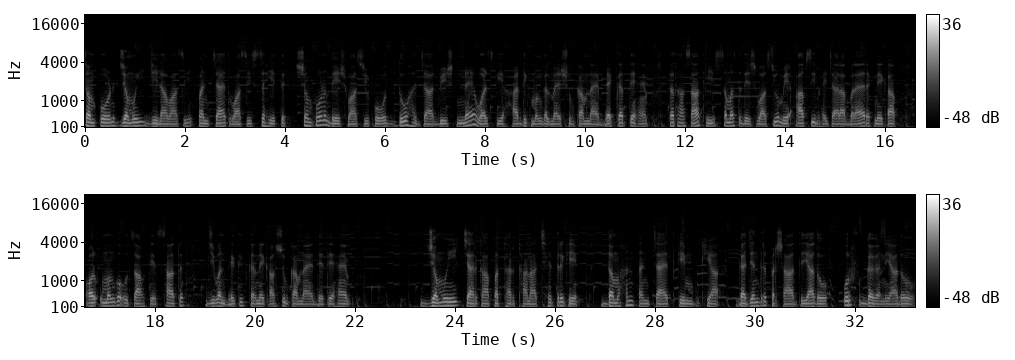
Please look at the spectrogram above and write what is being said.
संपूर्ण जमुई जिलावासी, पंचायतवासी सहित संपूर्ण देशवासियों को 2020 नए वर्ष की हार्दिक मंगलमय शुभकामनाएँ व्यक्त करते हैं तथा साथ ही समस्त देशवासियों में आपसी भाईचारा बनाए रखने का और उमंगो उत्साह के साथ जीवन व्यतीत करने का शुभकामनाएँ देते हैं। जमुई चरका पत्थर थाना क्षेत्र के दमहन पंचायत के मुखिया गजेंद्र प्रसाद यादव उर्फ़ गगन यादव।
